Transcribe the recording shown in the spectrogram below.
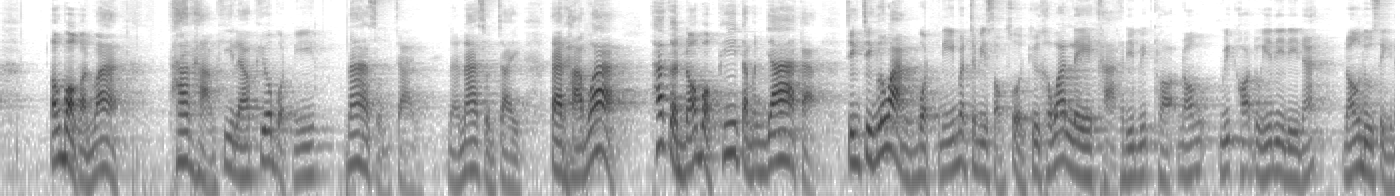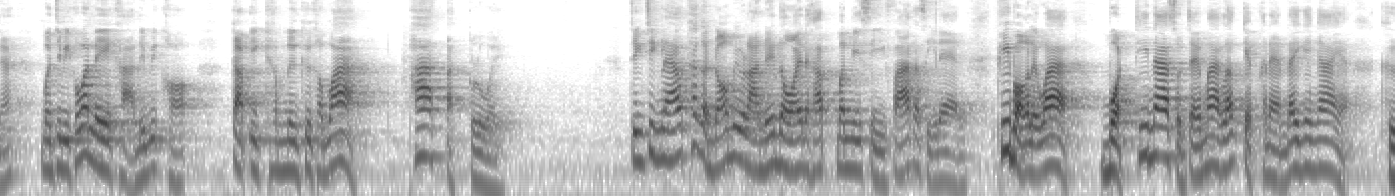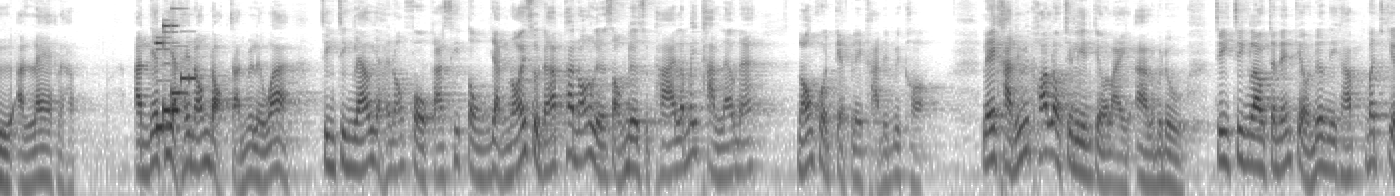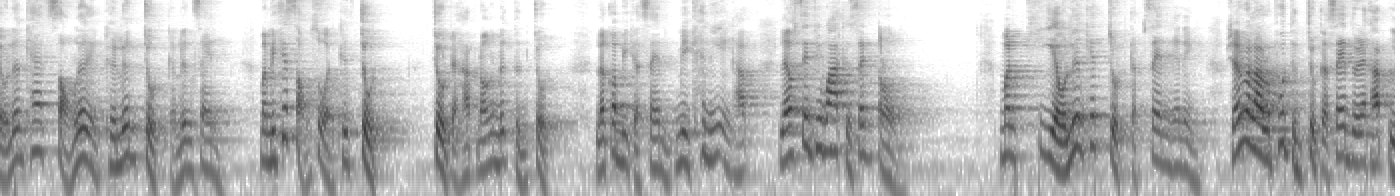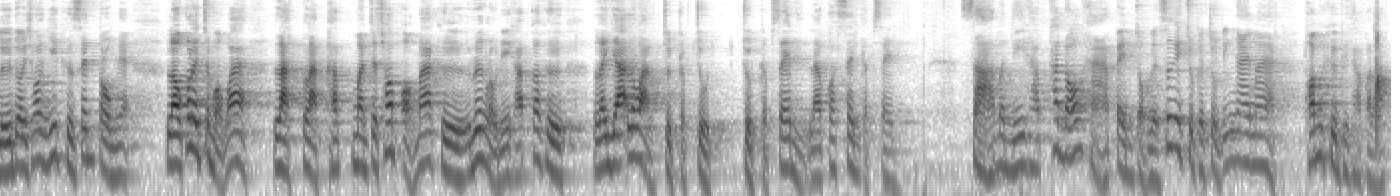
ต้องบอกก่อนว่าถ้าถามพี่แล้วพี่ว่าบทนี้น่าสนใจนะน่าสนใจ แต่ถามว่าถ้าเกิดน้องบอกพี่แต่มันยากอะ่ะจริง ๆ ระหว่างบทนี้มันจะมี 2ส่วนคือคาว่าเลขาคณิตวิเคราะห์น้องวิเคราะห์ตรงนี้ดีๆนะ น้องดูสีนะ มันจะมีคาว่าเลขาคณิตวิเคราะห์ กับอีกคำหนึ่งคือคำว่า ภาคตัดกลวย จริงๆ แล้วถ้าเกิดน้องมีเวลาน้อยๆนะครับ มันมีสีฟ้ากับสีแดง พี่บอกเลยว่าบทที่น่าสนใจมากแล้วเก็บคะแนนได้ง่ายๆอะคืออันแรกนะครับ อันนี้พี่อยากให้น้องดอกจันไว้เลยว่า จริง ๆ แล้วอยากให้น้องโฟกัสที่ตรงอย่างน้อยสุดนะครับ ถ้าน้องเหลือ 2 เดือนสุดท้ายแล้วไม่ทันแล้วนะ น้องควรเก็บเลขาธิวิเคราะห์เลขาธิวิเคราะห์เราจะเรียนเกี่ยวอะไรอะเรามาดู จริง ๆ เราจะเน้นเกี่ยวเรื่องนี้ครับ มันเกี่ยวเรื่องแค่ 2 เรื่องเองคือเรื่องจุดกับเรื่องเส้น มันมีแค่ 2 ส่วนคือจุด จุดนะครับน้องนึกถึงจุด แล้วก็มีกับเส้นมีแค่นี้เองครับ แล้วเส้นที่ว่าคือเส้นตรง มันเกี่ยวเรื่องแค่จุดกับเส้นแค่นั้นเองฉะนั้นเวลาเราพูดถึงจุดกับเส้นด้วยนะครับ หรือโดยเฉพาะองนี้คือเส้นตรงเนี่ยเราก็เลยจะบอกว่าหลักๆครับมันจะชอบออกมากคือเรื่องเหล่านี้ครับก็คือระยะระหว่างจุดกับจุด จุดกับเส้น แล้วก็เส้นกับเส้นสามอันนี้ครับถ้าน้องหาเป็นจบเลยซึ่งไอ้จุดกับจุดนี่ง่ายมาก เพราะมันคือพีทาโกรัส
